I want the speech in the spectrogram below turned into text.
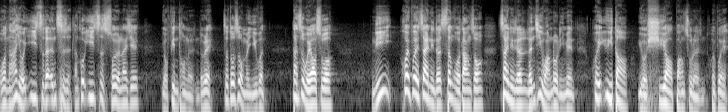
我哪有医治的恩赐，能够医治所有那些有病痛的人，对不对？这都是我们疑问。但是我要说，你会不会在你的生活当中，在你的人际网络里面，会遇到有需要帮助的人？会不会？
